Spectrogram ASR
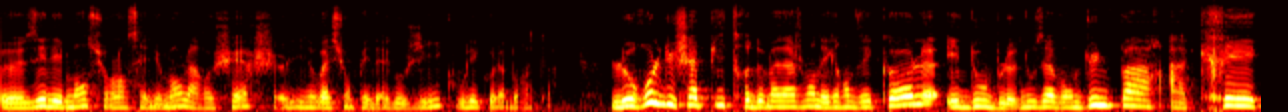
euh, éléments sur l'enseignement, la recherche, l'innovation pédagogique ou les collaborateurs. Le rôle du chapitre de management des grandes écoles est double. Nous avons d'une part à créer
